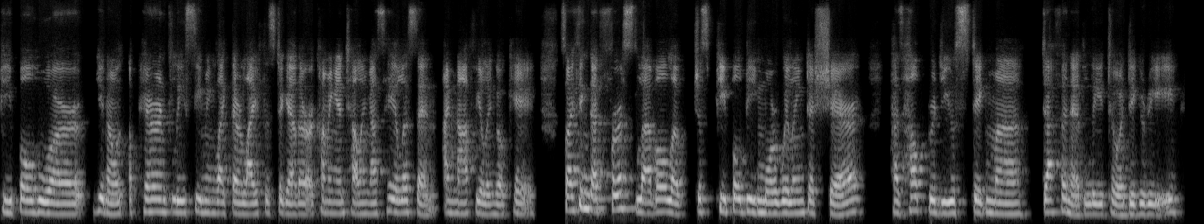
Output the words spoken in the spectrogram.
people who are, you know, apparently seeming like their life is together are coming and telling us, hey, listen, I'm not feeling okay. So I think that first level of just people being more willing to share has helped reduce stigma definitely to a degree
